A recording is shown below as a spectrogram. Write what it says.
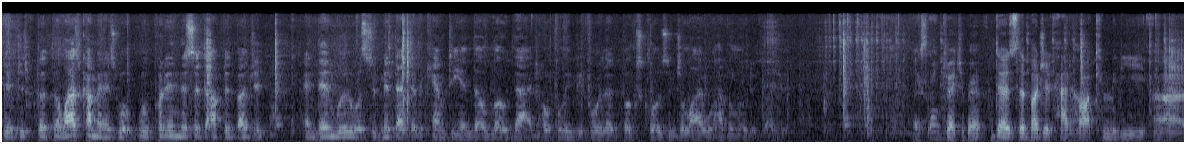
Yeah, just, the, the last comment is we'll, we'll put in this adopted budget, and then we will submit that to the county, and they'll load that, and hopefully before the books close in July, we'll have a loaded budget. Excellent. Thank. Director Brandt? Does the budget ad hoc committee uh,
